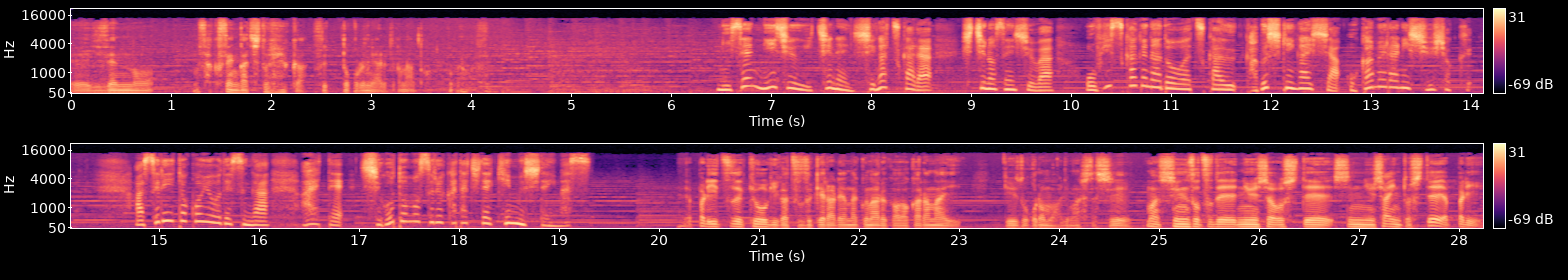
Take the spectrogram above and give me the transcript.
えー、事前の作戦勝ちというかそういったところにあるかなと思います。2021年4月から七野選手はオフィス家具などを扱う株式会社岡村に就職。アスリート雇用ですがあえて仕事もする形で勤務しています。やっぱりいつ競技が続けられなくなるかわからないっていうところもありましたし、まあ、新卒で入社をして新入社員としてやっぱり、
